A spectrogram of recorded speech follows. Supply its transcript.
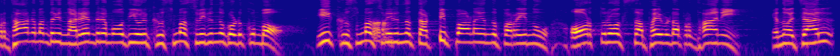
പ്രധാനമന്ത്രി നരേന്ദ്രമോദി ഒരു ക്രിസ്മസ് വിരുന്ന് കൊടുക്കുമ്പോ ഈ ക്രിസ്മസ് വരുന്ന തട്ടിപ്പാണ് എന്ന് പറയുന്നു ഓർത്തഡോക്സ് സഭയുടെ പ്രധാനി. എന്ന് വെച്ചാൽ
